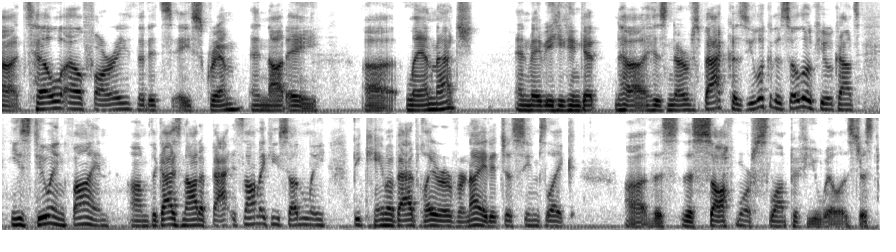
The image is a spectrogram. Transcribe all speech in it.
uh, tell Alfari that it's a scrim and not a uh, land match, and maybe he can get uh, his nerves back. Because you look at his solo queue accounts, he's doing fine. Um, the guy's not a bad. It's not like he suddenly became a bad player overnight. It just seems like uh, this this sophomore slump, if you will, is just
